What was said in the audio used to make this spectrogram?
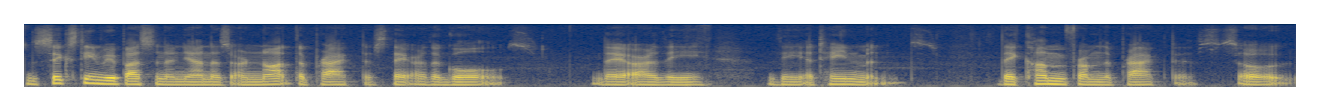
The 16 vipassana jnanas are not the practice, they are the goals. They are the, the attainments. They come from the practice. So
